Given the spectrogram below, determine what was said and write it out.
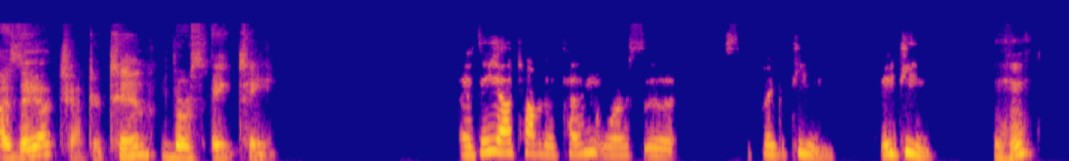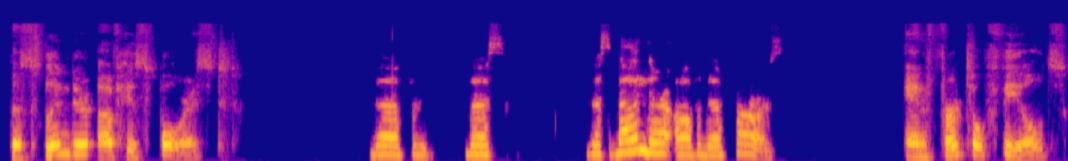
Isaiah chapter 10, verse 18. Isaiah chapter 10, verse uh, 15, 18. Mhm. The splendor of his forest the, the, the splendor of the forest and fertile fields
